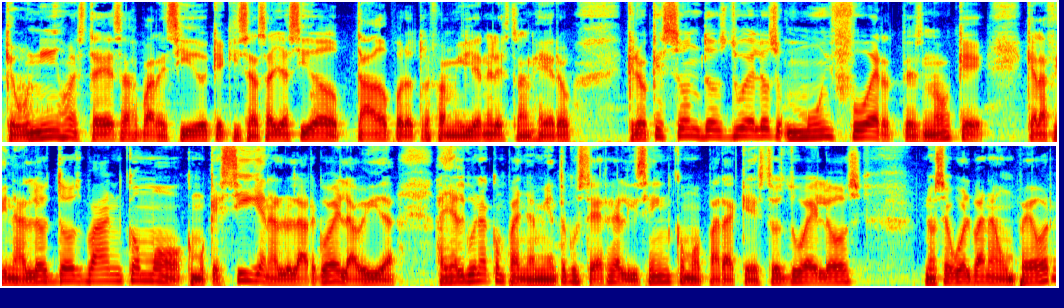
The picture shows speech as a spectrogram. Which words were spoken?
que un hijo esté desaparecido y que quizás haya sido adoptado por otra familia en el extranjero, creo que son dos duelos muy fuertes, ¿no? Que, que a la final los dos van como, como que siguen a lo largo de la vida. ¿Hay algún acompañamiento que ustedes realicen como para que estos duelos no se vuelvan aún peor?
